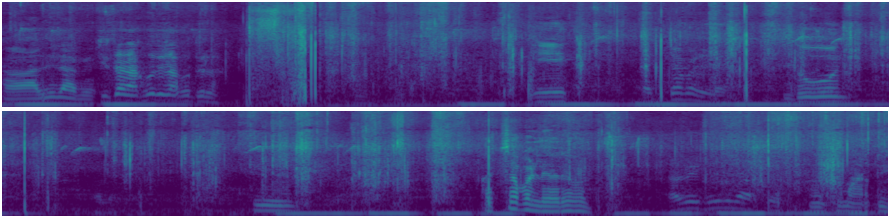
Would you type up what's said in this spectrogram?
हा आली ना आम्ही. तिथं दाखव ते दाखव तुला एक दोन तीन. कच्च्या पडल्या अरे बघ तू मारते.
